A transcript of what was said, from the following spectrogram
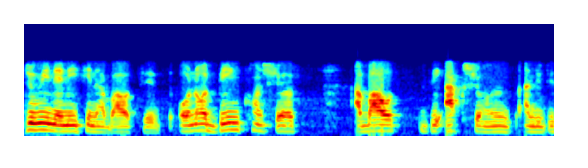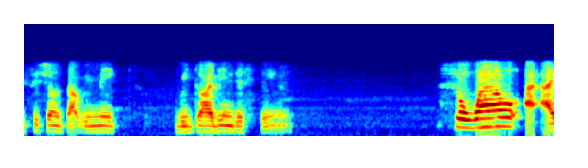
doing anything about it or not being conscious about the actions and the decisions that we make regarding these things. So while I,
